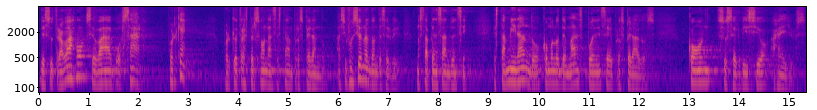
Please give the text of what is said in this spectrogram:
de su trabajo, se va a gozar. ¿Por qué? Porque otras personas están prosperando. Así funciona el don de servir. No está pensando en sí. Está mirando cómo los demás pueden ser prosperados con su servicio a ellos.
